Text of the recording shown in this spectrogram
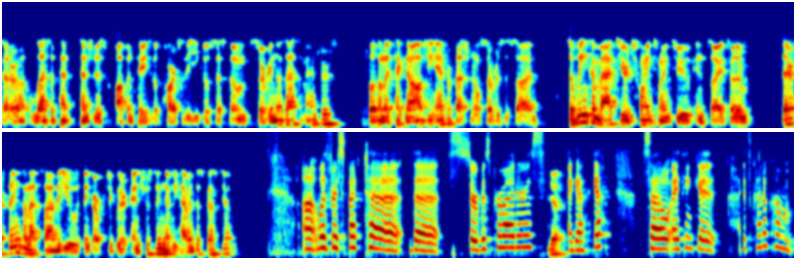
cetera. Less attention is often paid to the parts of the ecosystem serving those asset managers, both on the technology and professional services side. So if we can come back to your 2022 insights, are there, there are things on that side that you would think are particularly interesting that we haven't discussed yet? Uh, with respect to the service providers, yeah. I guess, yeah. So I think it it's kind of come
